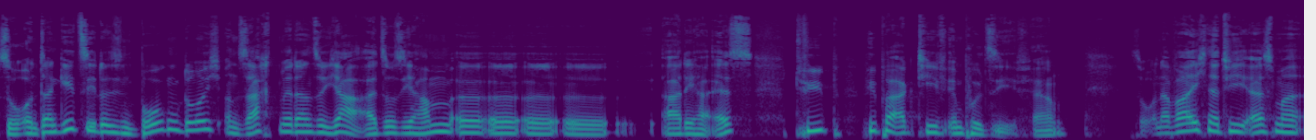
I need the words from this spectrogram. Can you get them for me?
So, und dann geht sie durch diesen Bogen durch und sagt mir dann so, ja, also sie haben äh, äh, äh, ADHS, Typ hyperaktiv impulsiv, ja. So, und da war ich natürlich erstmal,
